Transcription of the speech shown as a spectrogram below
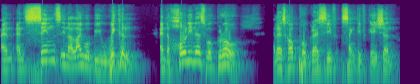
And, and sins in our life will be weakened, and the holiness will grow. And that's called progressive sanctification.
